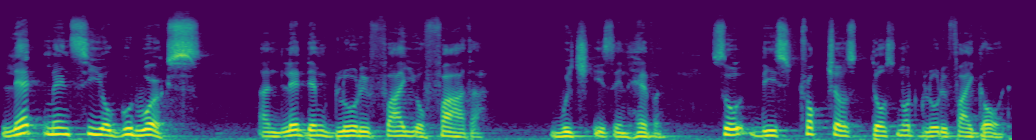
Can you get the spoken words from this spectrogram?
Let men see your good works and let them glorify your Father which is in heaven. So these structures does not glorify God.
